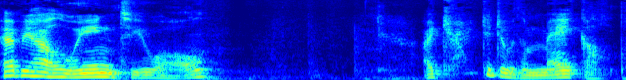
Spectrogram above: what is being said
Happy Halloween to you all. I tried to do the makeup.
